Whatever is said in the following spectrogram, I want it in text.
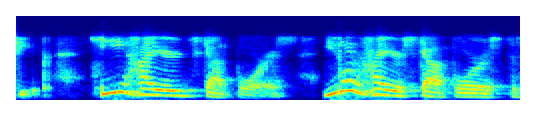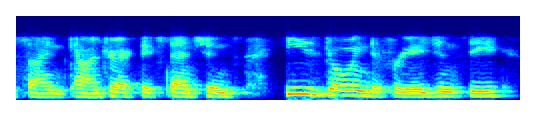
cheap. He hired Scott Boras. You don't hire Scott Boras to sign contract extensions. He's going to free agency.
